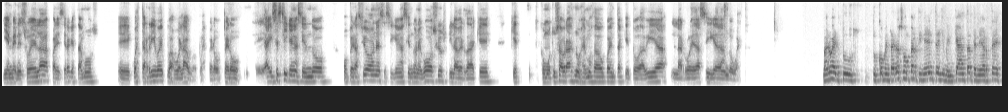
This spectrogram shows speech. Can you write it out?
y en Venezuela pareciera que estamos eh, cuesta arriba y bajo el agua, pues, pero, pero ahí se siguen haciendo operaciones, se siguen haciendo negocios y la verdad que que, como tú sabrás, nos hemos dado cuenta que todavía la rueda sigue dando vuelta. Manuel, tus, tus comentarios son pertinentes y me encanta tenerte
